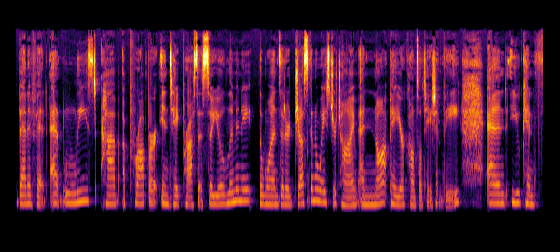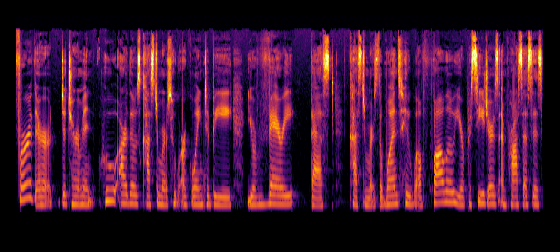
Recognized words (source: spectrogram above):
benefit, at least have a proper intake process. So you eliminate the ones that are just going to waste your time and not pay your consultation fee. And you can further determine who are those customers who are going to be your very best customers, the ones who will follow your procedures and processes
